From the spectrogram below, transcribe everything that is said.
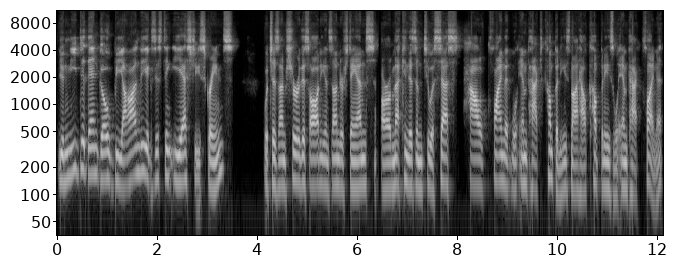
you need to then go beyond the existing ESG screens, which, as I'm sure this audience understands, are a mechanism to assess how climate will impact companies, not how companies will impact climate.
